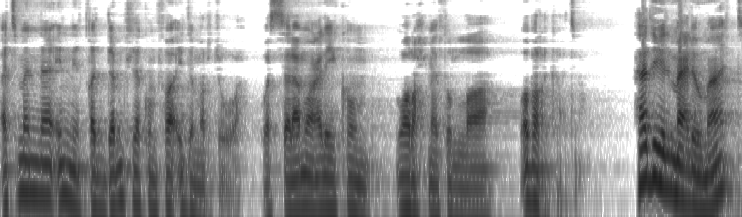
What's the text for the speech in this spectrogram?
أتمنى أني قدمت لكم فائدة مرجوة. والسلام عليكم ورحمة الله وبركاته. هذه المعلومات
